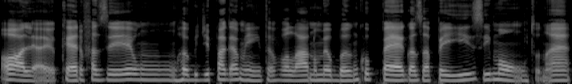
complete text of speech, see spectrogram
olha, eu quero fazer um hub de pagamento, eu vou lá no meu banco, pego as APIs e monto, né?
